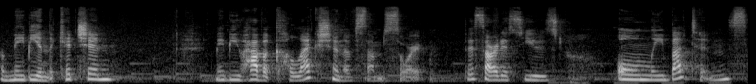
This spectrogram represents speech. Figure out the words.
or maybe in the kitchen. Maybe you have a collection of some sort. This artist used only buttons.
